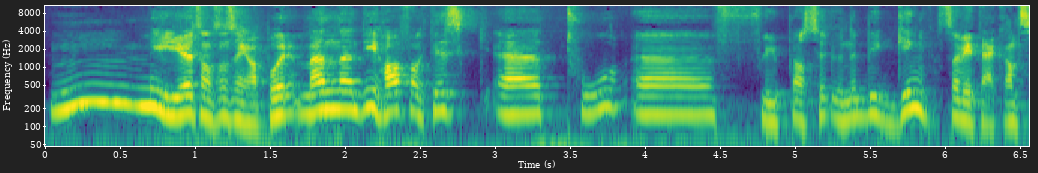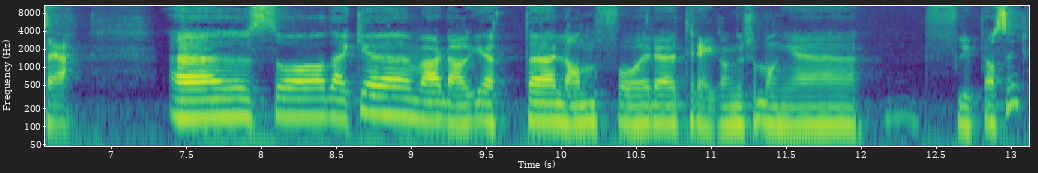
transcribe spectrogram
Mm, mye sånn som Singapore. Men de har faktisk eh, to eh, flyplasser under bygging, så vidt jeg kan se. Eh, så det er ikke hver dag et eh, land får eh, tre ganger så mange flyplasser.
